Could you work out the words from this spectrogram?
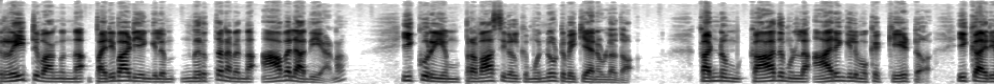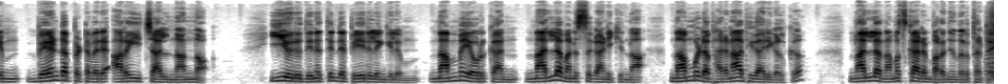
റേറ്റ് വാങ്ങുന്ന പരിപാടിയെങ്കിലും നിർത്തണമെന്ന ആവലാതിയാണ് ഇക്കുറിയും പ്രവാസികൾക്ക് മുന്നോട്ട് വയ്ക്കാനുള്ളത്. കണ്ണും കാതുമുള്ള ആരെങ്കിലുമൊക്കെ കേട്ട് ഇക്കാര്യം വേണ്ടപ്പെട്ടവരെ അറിയിച്ചാൽ നന്ന്. ഈ ഒരു ദിനത്തിന്റെ പേരിലെങ്കിലും നമ്മെ ഓർക്കാൻ നല്ല മനസ്സ് കാണിക്കുന്ന നമ്മുടെ ഭരണാധികാരികൾക്ക് നല്ല നമസ്കാരം പറഞ്ഞു നിർത്തട്ടെ.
